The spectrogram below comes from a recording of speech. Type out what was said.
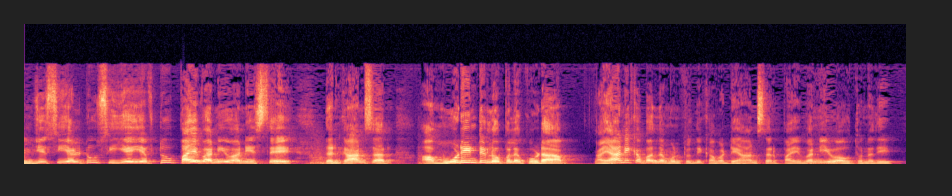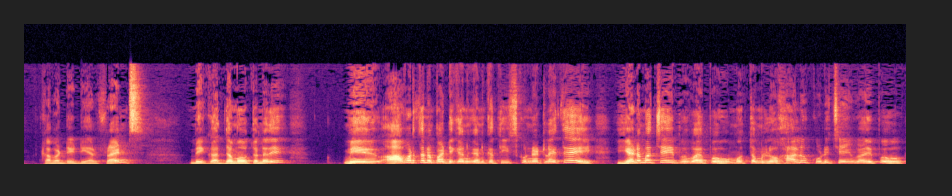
MgCl two CaF two పై వన్ యూ అని ఇస్తే దానికి ఆన్సర్ ఆ మూడింటి లోపల కూడా అయానిక బంధం ఉంటుంది కాబట్టి ఆన్సర్ పై వన్ యూ అవుతున్నది. కాబట్టి డియర్ ఫ్రెండ్స్ మీకు అర్థమవుతున్నది. మీ ఆవర్తన పట్టికను కనుక తీసుకున్నట్లయితే ఎడమ చేయి వైపు మొత్తం లోహాలు కుడి చేయి వైపు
